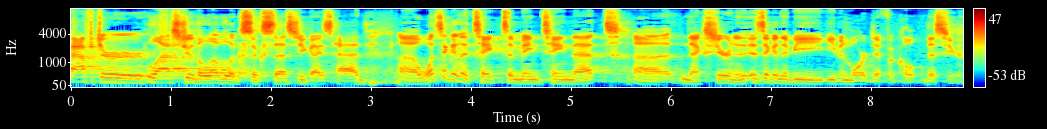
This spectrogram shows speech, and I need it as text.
after last year, the level of success you guys had, uh, what's it going to take to maintain that uh, next year? And is it going to be even more difficult this year?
